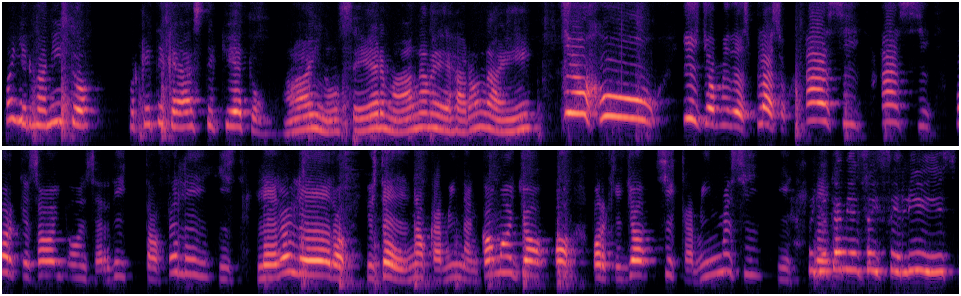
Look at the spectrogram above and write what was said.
Oye, hermanito, ¿por qué te quedaste quieto? Ay, no sé, hermana, me dejaron ahí. ¡Yujú! Y yo me desplazo así, así, porque soy un cerdito feliz, lero, lero. Y ustedes no caminan como yo, oh, porque yo sí camino así. Pues yo también soy feliz.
